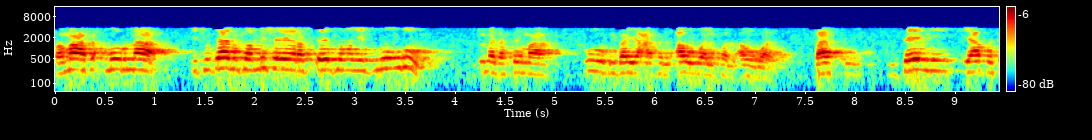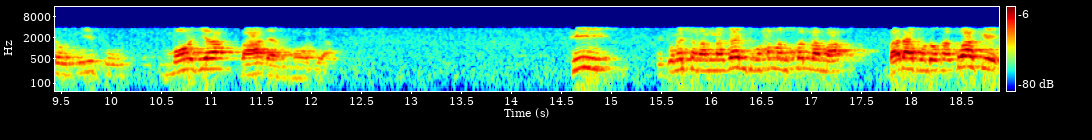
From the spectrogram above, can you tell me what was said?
fama ta'murna kitu gani tuamrisha yeye rafiki wa Mwenyezi Mungu? Mtume akasema tu bi bai'at al-awwal fal-awwal basi mpeni kiapo cha utiifu mmoja baada ya mmoja hii ikuonyesha namna gani Muhammad sallama baada ya kuondoka kwake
